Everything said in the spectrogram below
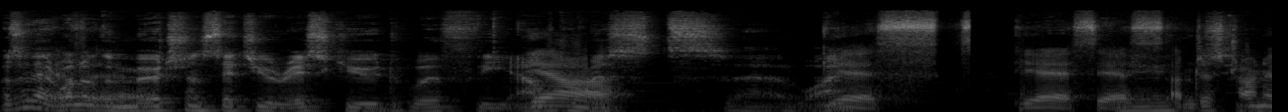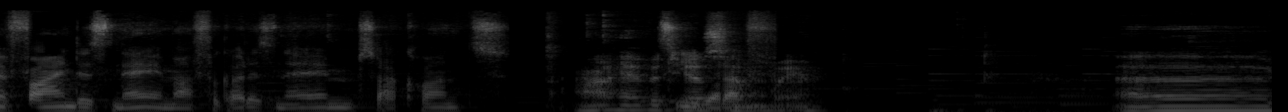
Wasn't that Yeah, one of the merchants that you rescued with the Yeah. alchemist's uh, wine? Yes, yes, yes. Yeah, I'm just trying to find his name. I forgot his name, so I can't. I have it here what I've- somewhere. Uh,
